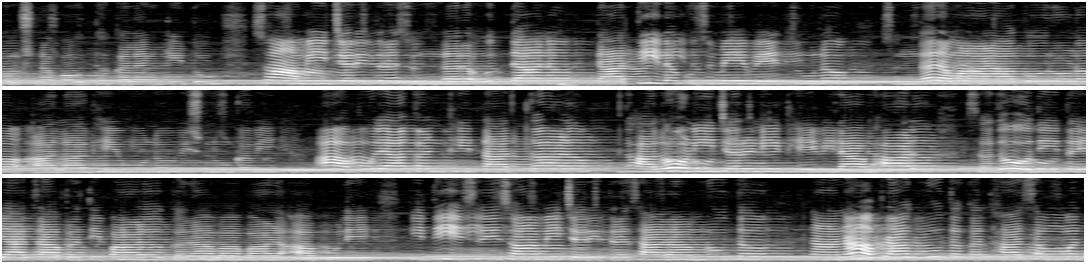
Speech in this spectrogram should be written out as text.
कृष्ण बौद्ध कलंकितू स्वामी चरित्र सुंदर उद्यान त्यातील कुसुमे वेचून सुंदर माळा कोरोण आला घेऊन विष्णू कवी आपुल्या कंठी तात्काळ घालोणी चरणी ठेविला भाळ सदोदित याचा प्रतिपाळ करावा बाळ आपुले इति श्री स्वामी चरित्र सारामृत नाना प्राकृत कथा संमत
